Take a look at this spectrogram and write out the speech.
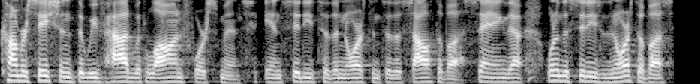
conversations that we've had with law enforcement in cities to the north and to the south of us, saying that one of the cities north of us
